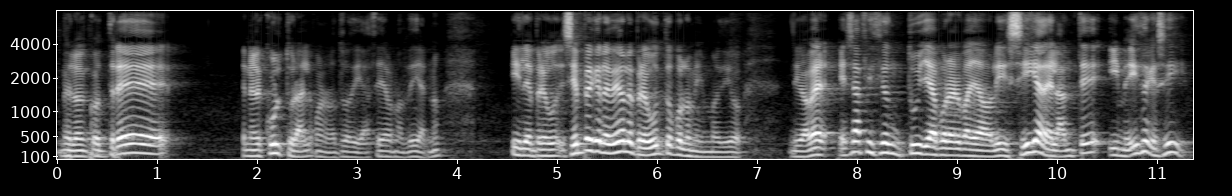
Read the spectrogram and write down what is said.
me lo encontré en el cultural, bueno, el otro día, hace ya unos días, ¿no? Y le siempre que le veo le pregunto por lo mismo. Digo, digo, a ver, ¿esa afición tuya por el Valladolid sigue adelante? Y me dice que sí.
